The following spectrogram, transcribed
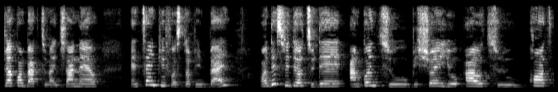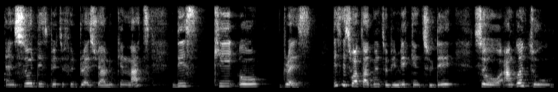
welcome back to my channel and thank you for stopping by. On this video today i'm going to be showing you how to cut and sew this beautiful dress you are looking at this keo dress. This is what i'm going to be making today. So i'm going to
